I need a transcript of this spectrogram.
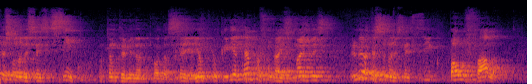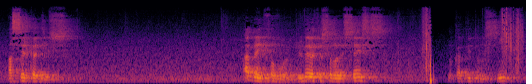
Tessalonicenses 5, nós estamos terminando o causa da ceia, eu, eu queria até aprofundar isso mais, mas 1 Tessalonicenses 5, Paulo fala acerca disso. Abre aí, por favor. 1 Tessalonicenses, no capítulo 5.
